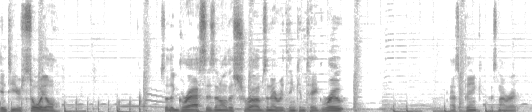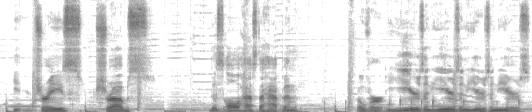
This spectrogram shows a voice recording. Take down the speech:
into your soil so the grasses and all the shrubs and everything can take root. That's pink. That's not right. Get your trees, shrubs. This all has to happen over years and years and years and years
